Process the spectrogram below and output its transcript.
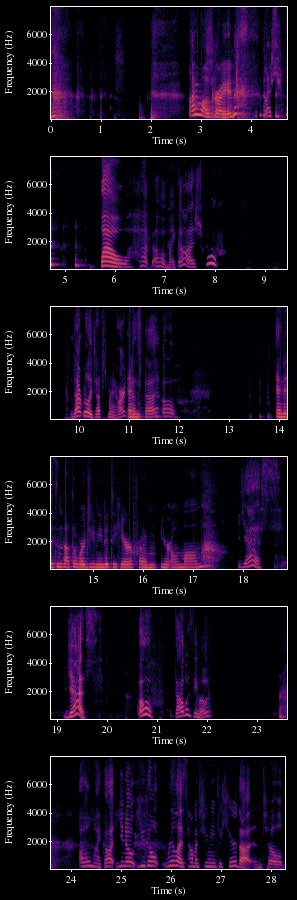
I'm all crying. wow. Oh my gosh. Woo. That really touched my heart, and, Jessica. Oh. And isn't that the word you needed to hear from your own mom? Yes. Yes. Oh, that was emotional. Oh my God. You know, you don't realize how much you need to hear that until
